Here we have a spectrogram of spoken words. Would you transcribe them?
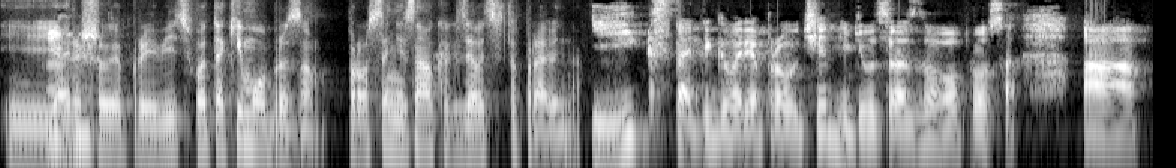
И uh-huh. я решил ее проявить вот таким образом. Просто не знал, как сделать это правильно. И, кстати, говоря про учебники, вот сразу два вопроса. А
